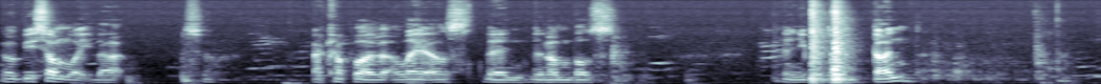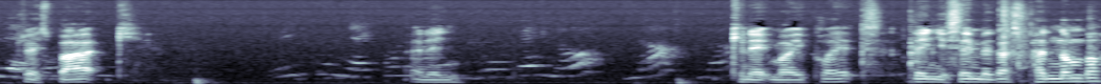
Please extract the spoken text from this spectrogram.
It'll be something like that. So a couple of letters then the numbers. Then you go down done. Press back. And then connect my Plex. Then you send me this PIN number.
